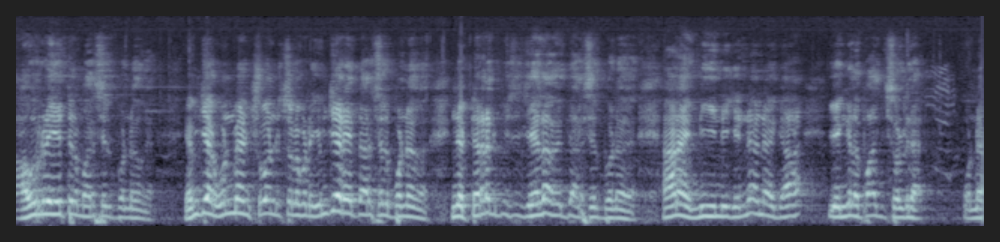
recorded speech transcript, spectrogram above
அவருடைய திரும்ப அரசியல் பண்ணுவாங்க. எம்ஜிஆர் உண்மையான ஷோன்னு சொல்லக்கூடிய எம்ஜிஆர் எடுத்து அரசியல் பண்ணாங்க. இந்த டெரர் பிசி ஜெயலலிதா எடுத்து அரசியல் பண்ணாங்க ஆனால் நீ இன்றைக்கி என்னன்னாக்கா எங்களை பார்த்து சொல்கிற உன்னை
